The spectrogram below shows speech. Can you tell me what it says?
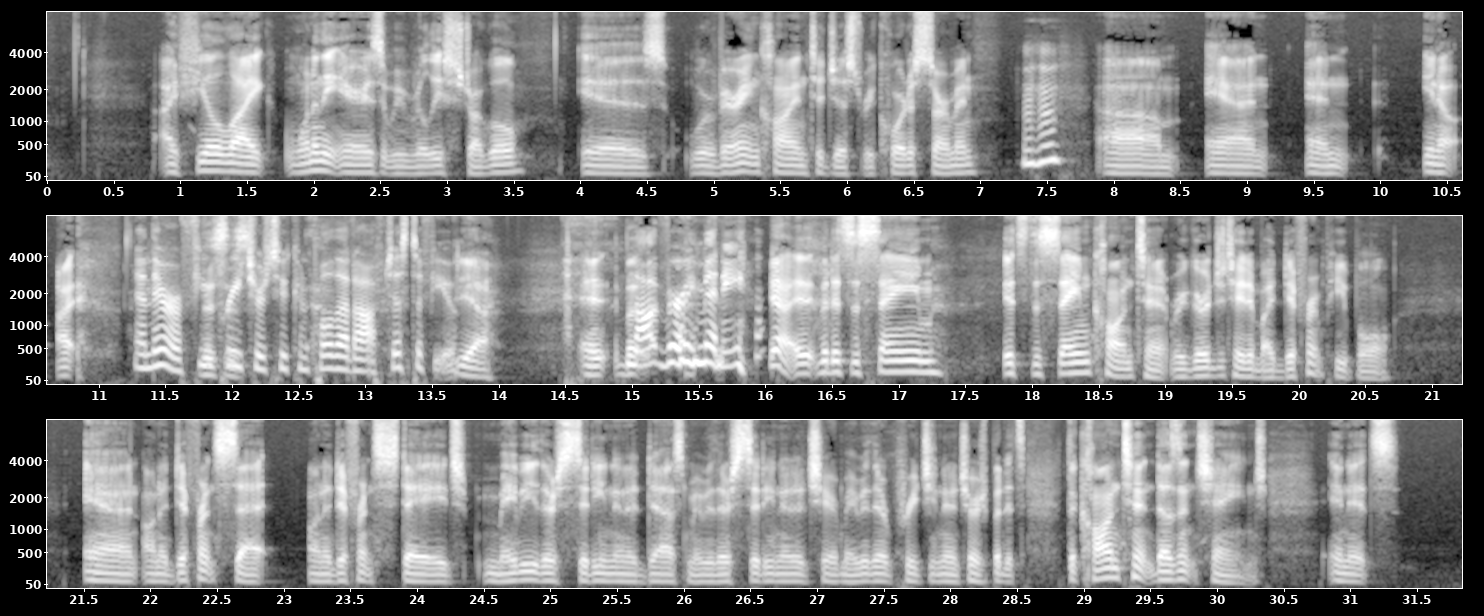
I feel like one of the areas that we really struggle is we're very inclined to just record a sermon, um, and and you know I And there are a few This is- preachers who can pull that off, just a few. yeah, and but Not very many. yeah, it, but it's the same. It's the same content regurgitated by different people, and on a different set, on a different stage. Maybe they're sitting in a desk, maybe they're sitting in a chair, maybe they're preaching in a church. But it's the content doesn't change in its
